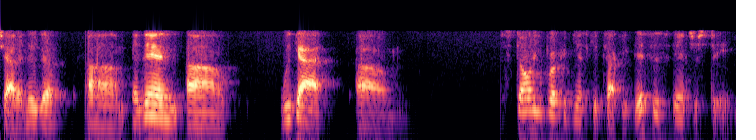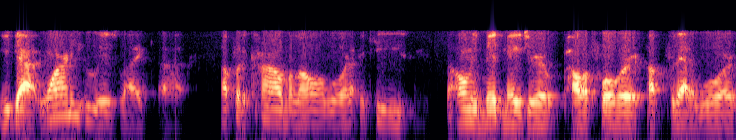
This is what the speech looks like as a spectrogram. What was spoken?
Chattanooga, um, and then uh, we got um, Stony Brook against Kentucky. This is interesting. You got Warney, who is like uh, up for the Karl Malone Award. I think he's the only mid-major power forward up for that award.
